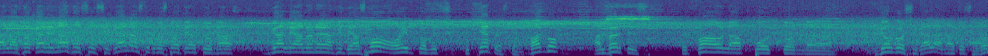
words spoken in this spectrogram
Αλλά θα κάνει λάθος ο Σιγάλας στην προσπάθεια του να βγάλει άλλον ένα φινδιασμό. Ο Ιβκοβιτς κουτιέται στον πάγκο. Αλβέρτης και φάουλ από τον ε, Γιώργο Σιγάλα. Να το εδώ.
